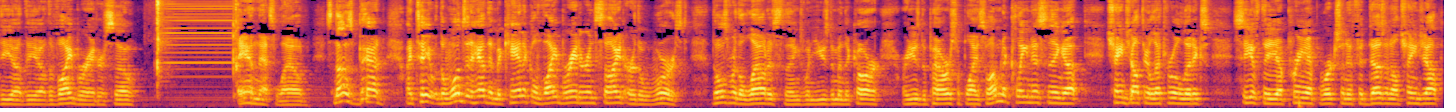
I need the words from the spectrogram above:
the, uh, the, uh, the vibrator. So, and that's loud. It's not as bad. I tell you, the ones that have the mechanical vibrator inside are the worst. Those were the loudest things when you used them in the car or used the power supply. So I'm going to clean this thing up, change out the electrolytics, see if the uh, preamp works, and if it doesn't, I'll change out.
